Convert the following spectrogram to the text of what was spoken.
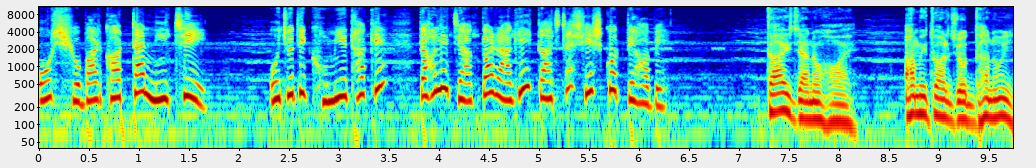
ওর শোবার ঘরটা নিচে। ও যদি ঘুমিয়ে থাকে তাহলে জাগবার আগেই কাজটা শেষ করতে হবে। তাই যেন হয় আমি তো আর যোদ্ধা নই।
